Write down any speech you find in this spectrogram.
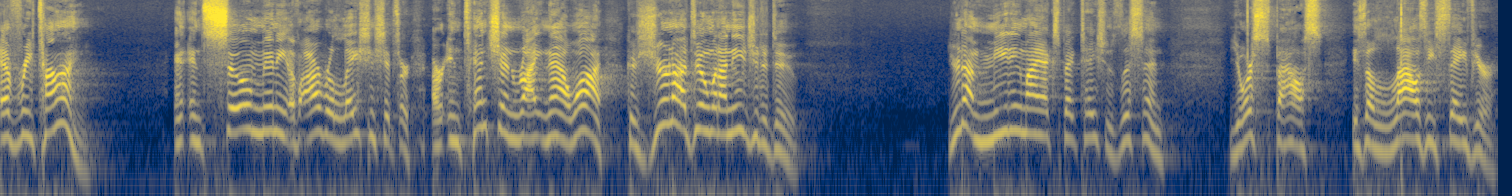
every time. And, and so many of our relationships are, are in tension right now. Why? Because you're not doing what I need you to do. You're not meeting my expectations. Listen, your spouse is a lousy savior.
